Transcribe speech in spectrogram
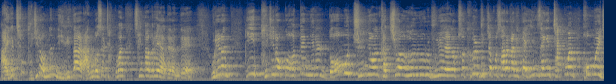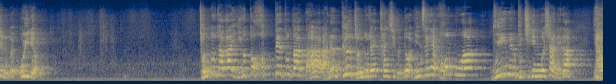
아, 이게 참 부질없는 일이다라는 것을 자꾸만 생각을 해야 되는데 우리는 이 부질없고 헛된 일을 너무 중요한 가치와 의무를 부여해갖고서 그걸 붙잡고 살아가니까 인생이 자꾸만 허무해지는 거예요. 오히려. 전도자가 이것도 헛 되도다라는 그 전도자의 탄식은요 인생의 허무와 무의미를 부추기는 것이 아니라 야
